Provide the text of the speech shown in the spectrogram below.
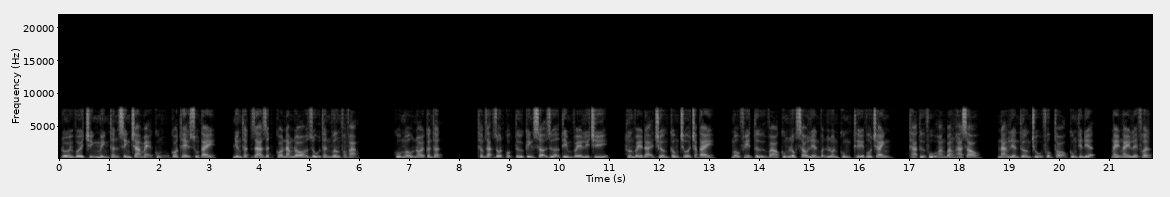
đối với chính mình thân sinh cha mẹ cũng có thể xuống tay, nhưng thật ra rất có năm đó dụ thân vương phong phạm. Cô mẫu nói cẩn thận. Thẩm giác rốt cuộc từ kinh sợ giữa tìm về lý trí, hướng về đại trưởng công chúa chắp tay, mẫu phi tự vào cung lúc sau liền vẫn luôn cùng thế vô tranh, thả tự phụ hoàng băng hà sau, nàng liền thường trụ phúc thọ cung thiên điện, ngày ngày lễ phật,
